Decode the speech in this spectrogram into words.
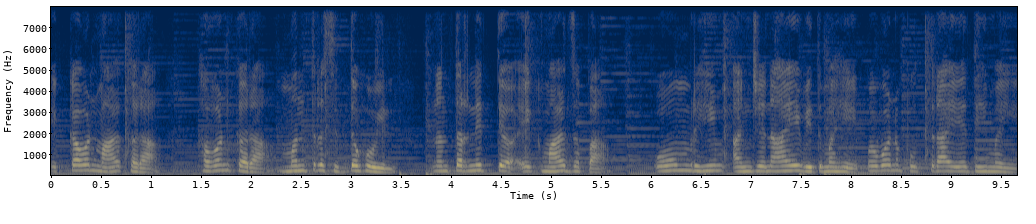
एक्कावन्न माळ करा. हवन करा. मंत्र सिद्ध होईल. नंतर नित्य एक माळ जपा. ओम ह्रीम अंजनाय विद्महे. पवनपुत्राय धीमहे.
